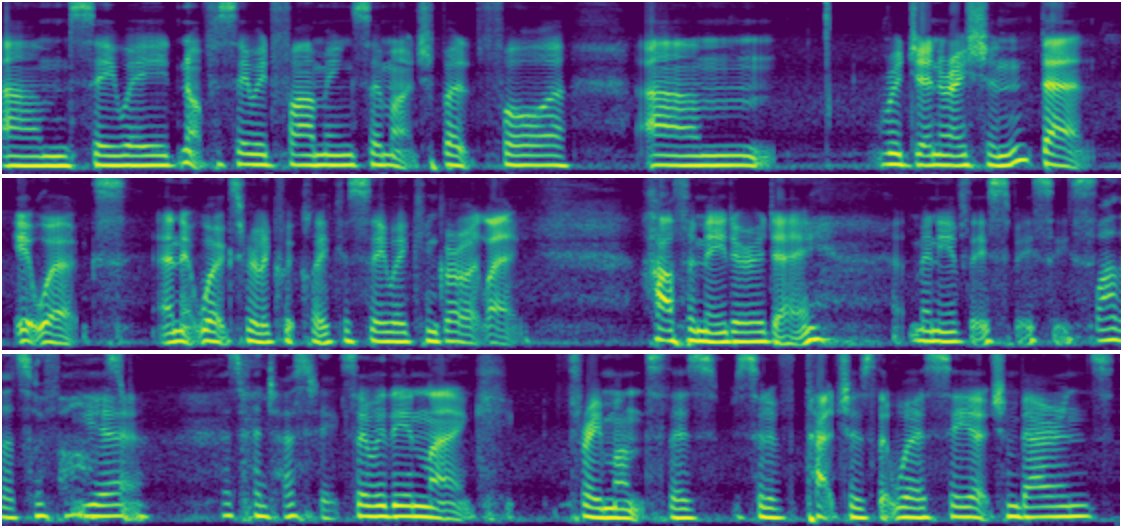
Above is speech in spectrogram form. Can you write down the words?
um, seaweed, not for seaweed farming so much, but for um, regeneration, that it works. And it works really quickly because seaweed can grow at like half a metre a day, many of these species. Wow, that's so fast. Yeah. That's fantastic. So within like three months, there's sort of patches that were sea urchin barrens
